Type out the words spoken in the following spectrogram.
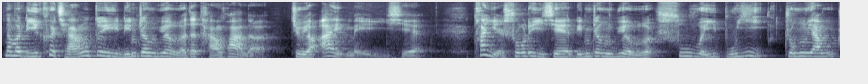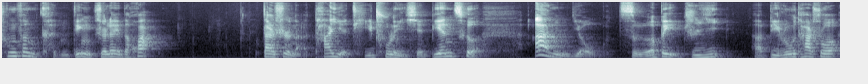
那么李克强对林郑月娥的谈话呢，就要暧昧一些，他也说了一些林郑月娥殊为不易，中央充分肯定之类的话，但是呢，他也提出了一些鞭策。暗有责备之意啊，比如他说，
